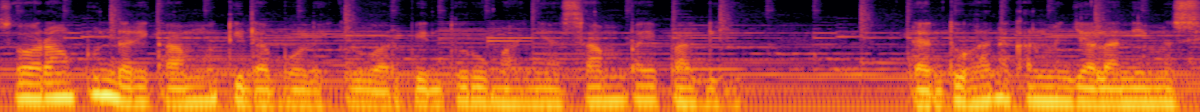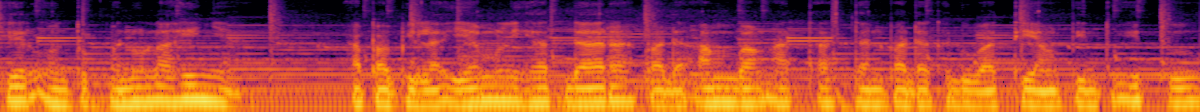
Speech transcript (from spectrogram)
Seorang pun dari kamu tidak boleh keluar pintu rumahnya sampai pagi. Dan Tuhan akan menjalani Mesir untuk menulahinya. Apabila ia melihat darah pada ambang atas dan pada kedua tiang pintu itu,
